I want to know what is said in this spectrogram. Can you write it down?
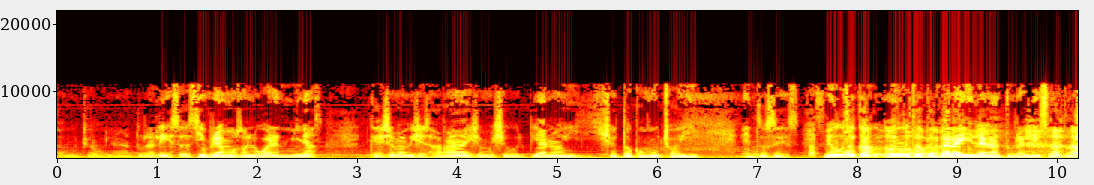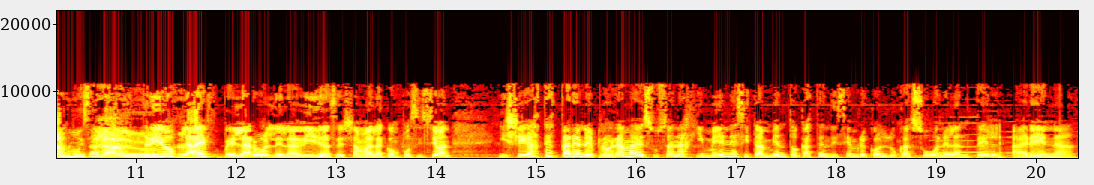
gusta mucho la naturaleza. Siempre vamos a un lugar en Minas que se llama Villa Serrana y yo me llevo el piano y yo toco mucho ahí. Entonces me gusta, me gusta tocar ahí en la naturaleza. Estás muy salado. Tree of Life, el árbol de la vida, se llama la composición. Y llegaste a estar en el programa de Susana Jiménez y también tocaste en diciembre con Lucas Hugo en el Antel Arena.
